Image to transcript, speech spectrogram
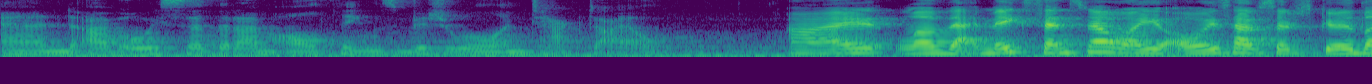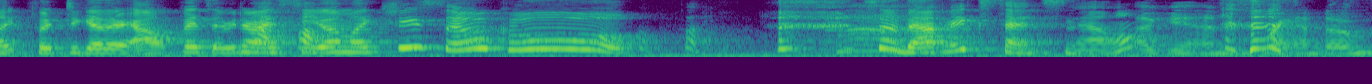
and I've always said that I'm all things visual and tactile. I love that. It makes sense now why you always have such good, like, put together outfits. Every time I see you, I'm like, she's so cool. so that makes sense now. Again, random.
